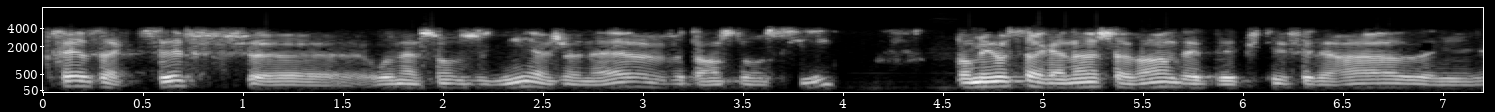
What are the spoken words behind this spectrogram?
très actifs euh, aux Nations Unies à Genève dans ce dossier. Roméo Saganache, avant d'être député fédéral et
